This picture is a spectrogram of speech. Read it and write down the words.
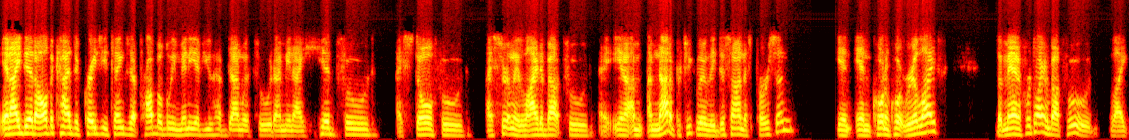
And I did all the kinds of crazy things that probably many of you have done with food. I mean, I hid food, I stole food, I certainly lied about food. I, you know, I'm I'm not a particularly dishonest person in in quote unquote real life, but man, if we're talking about food, like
